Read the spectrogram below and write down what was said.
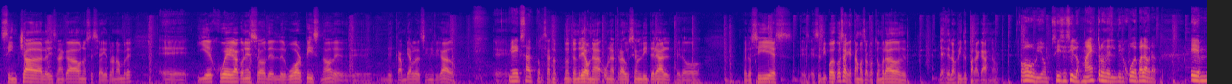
cinchada le dicen acá, o no sé si hay otro nombre. Eh, y él juega con eso del, del War Peace, ¿no? De, de- de cambiarle el significado. Eh, Exacto. Quizás no, no tendría una, una traducción literal, pero, pero sí es, es ese tipo de cosas que estamos acostumbrados de- desde los Beatles para acá, ¿no? Obvio, sí, sí, sí, los maestros del, del juego de palabras. Eh,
